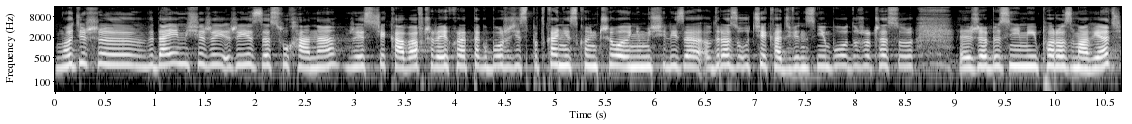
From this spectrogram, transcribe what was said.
młodzież e, wydaje mi się, że, że jest zasłuchana, że jest ciekawa. Wczoraj akurat tak było, że się spotkanie skończyło i oni musieli za, od razu uciekać, więc nie było dużo czasu, e, żeby z nimi porozmawiać.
